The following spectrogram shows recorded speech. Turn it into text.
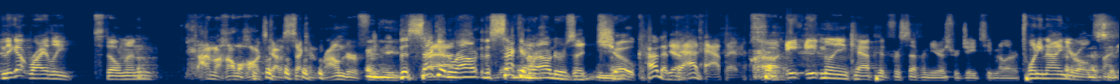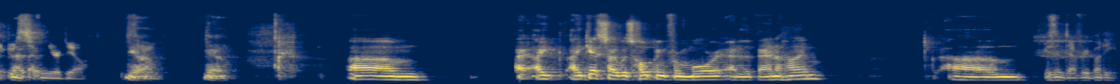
they got Riley Stillman. I don't know how the Hawks got a second rounder for and they, The second Bad. round, the second Yeah. rounder is a joke. How did Yeah. that happen? uh, eight eight million cap hit for seven years for JT Miller, twenty nine year old That's it, signing a that's it. seven year deal. Yeah. So, Yeah. Um, I, I, I guess I was hoping for more out of Anaheim. Um, isn't everybody?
